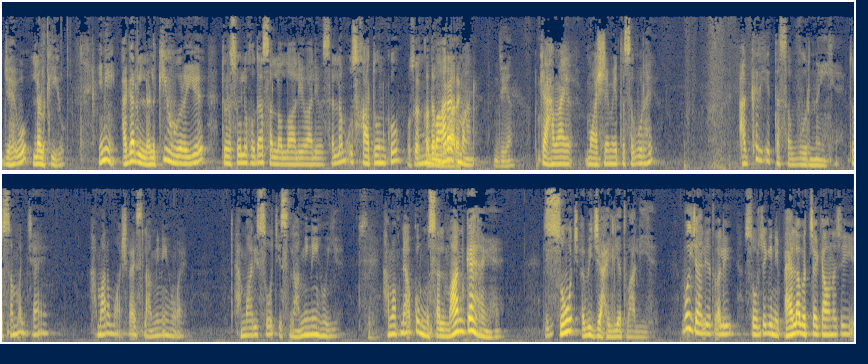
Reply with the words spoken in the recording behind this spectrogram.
جو ہے وہ لڑکی ہو۔ یعنی اگر لڑکی ہو رہی ہے تو رسول خدا صلی اللہ علیہ وآلہ وسلم اس خاتون کو اس کا قدم مبارک مان۔ جی ہاں۔ کیا ہمارے معاشرے میں یہ تصور ہے؟ اگر یہ تصور نہیں ہے تو سمجھ جائیں ہمارا معاشرہ اسلامی نہیں ہوا ہے۔ ہماری سوچ اسلامی نہیں ہوئی ہے۔ ہم اپنے آپ کو مسلمان کہہ رہے ہیں۔ سوچ ابھی جاہلیت والی ہے۔ وہی جاہلیت والی سوچ ہے کہ نہیں پہلا بچہ کیا ہونا چاہیے؟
